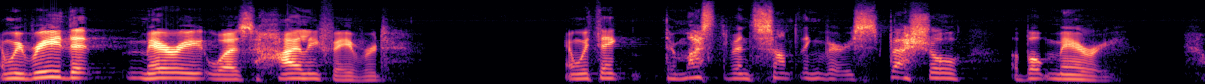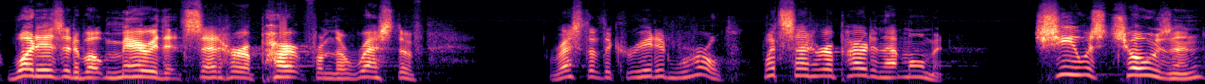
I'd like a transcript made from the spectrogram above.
and we read that Mary was highly favored, and we think there must have been something very special about Mary. What is it about Mary that set her apart from the rest of, rest of the created world? What set her apart in that moment? She was chosen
